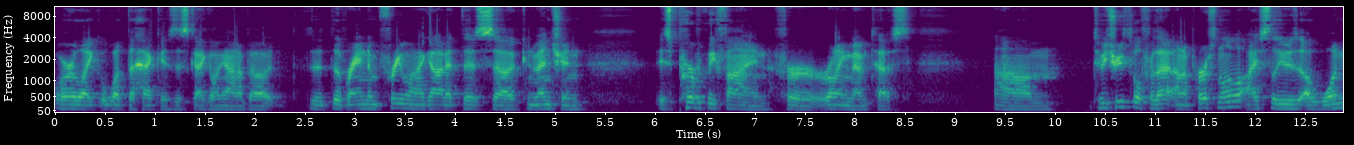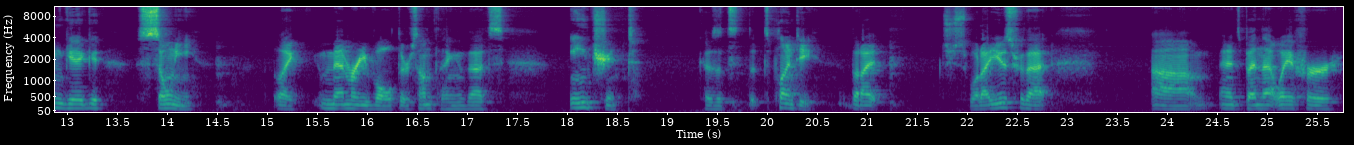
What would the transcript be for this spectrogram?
or like, what the heck is this guy going on about? The, the random free one I got at this uh, convention is perfectly fine for running mem test. Um, to be truthful, for that, on a personal level, I still use a 1 gig Sony like memory vault or something that's ancient because it's it's plenty. But I just what I use for that, um, and it's been that way for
